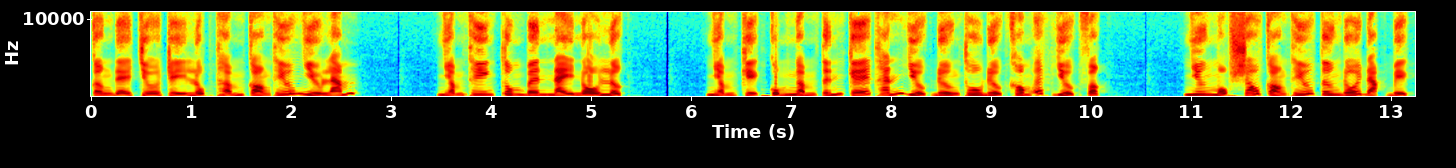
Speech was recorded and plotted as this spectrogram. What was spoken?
cần để chữa trị Lục Thẩm còn thiếu nhiều lắm. Nhậm Thiên Tung bên này nỗ lực, Nhậm Kiệt cũng ngầm tính kế thánh dược đường thu được không ít dược vật, nhưng một số còn thiếu tương đối đặc biệt.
